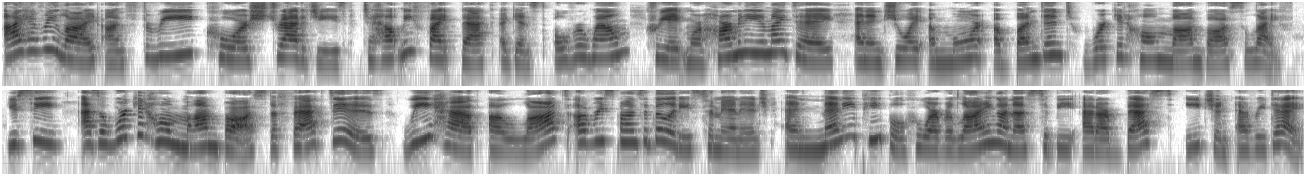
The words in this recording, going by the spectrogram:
I have relied on three core strategies to help me fight back against overwhelm, create more harmony in my day, and enjoy a more abundant work at home mom boss life. You see, as a work at home mom boss, the fact is we have a lot of responsibilities to manage and many people who are relying on us to be at our best each and every day.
